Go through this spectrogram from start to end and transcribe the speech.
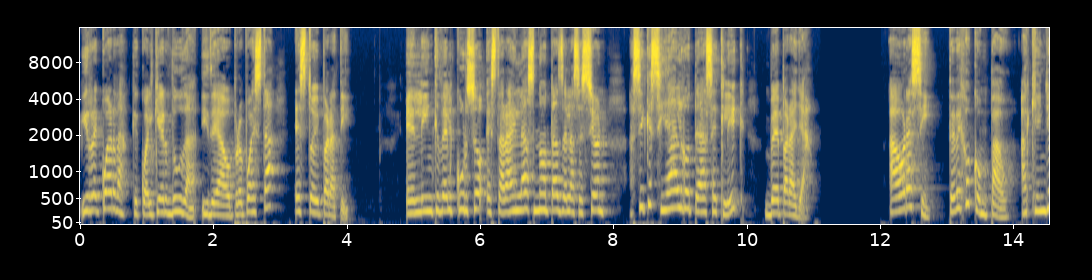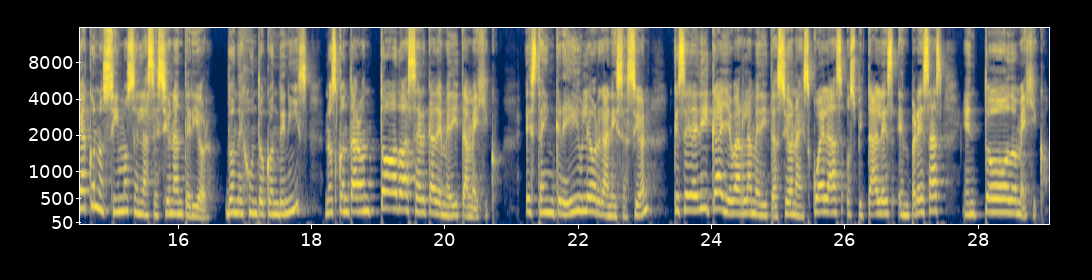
Y recuerda que cualquier duda, idea o propuesta, estoy para ti. El link del curso estará en las notas de la sesión, así que si algo te hace clic, ve para allá. Ahora sí, te dejo con Pau, a quien ya conocimos en la sesión anterior, donde junto con Denise nos contaron todo acerca de Medita México esta increíble organización que se dedica a llevar la meditación a escuelas, hospitales, empresas en todo México.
